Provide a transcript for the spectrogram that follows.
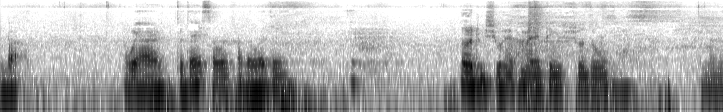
but we are two days away from the wedding. Oh, we should have many things to do. Yes. Many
